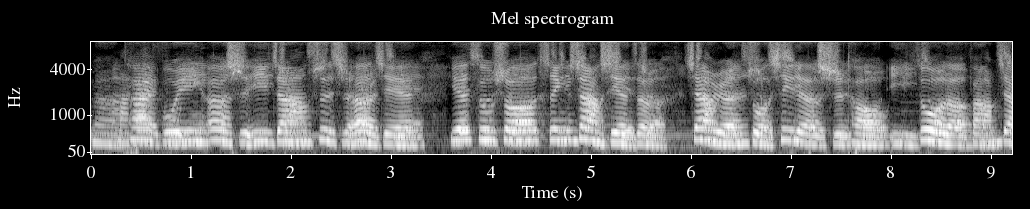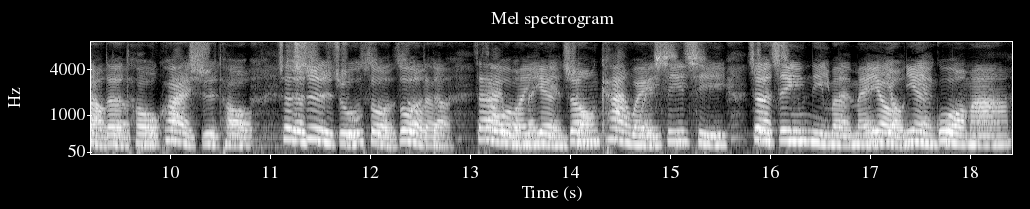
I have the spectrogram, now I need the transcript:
马太福音二十一章四十二节，耶稣说：“经上写着，匠人所弃的石头，已做了房角的头块石头。这是主所做的，在我们眼中看为稀奇。这经你们没有念过吗？”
